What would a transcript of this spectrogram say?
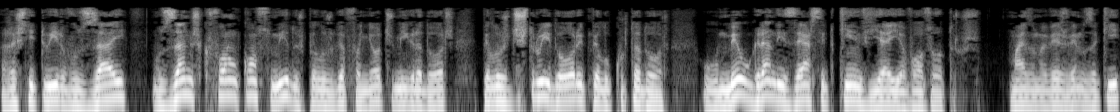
restituir-vos-ei os anos que foram consumidos pelos gafanhotos migradores, pelos destruidor e pelo cortador, o meu grande exército que enviei a vós outros. Mais uma vez vemos aqui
